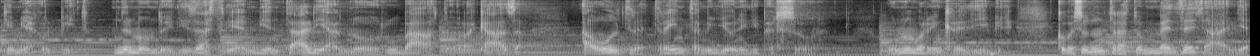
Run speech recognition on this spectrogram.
che mi ha colpito. Nel mondo i disastri ambientali hanno rubato la casa a oltre 30 milioni di persone. Un numero incredibile, come se ad un tratto mezza Italia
